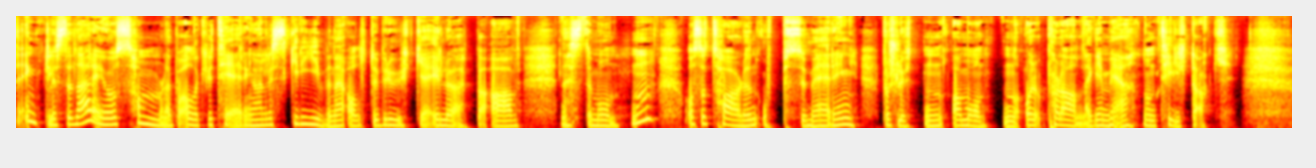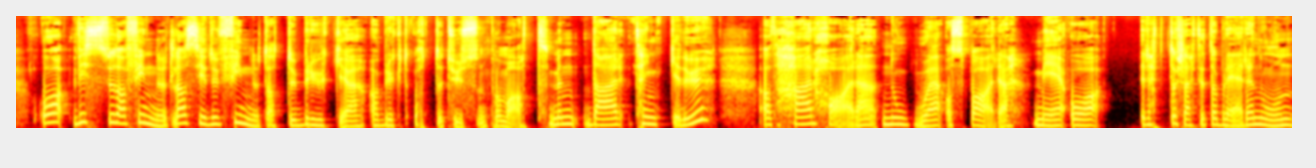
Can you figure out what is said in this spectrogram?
Det enkleste der er jo å samle på alle kvitteringer eller skrive ned alt du bruker i løpet av neste måneden, og så tar du en oppsummering på slutten av måneden og planlegger med noen tiltak. Og hvis du da finner ut, La oss si du finner ut at du bruker, har brukt 8000 på mat, men der tenker du at her har jeg noe å spare med å rett og slett etablere noen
